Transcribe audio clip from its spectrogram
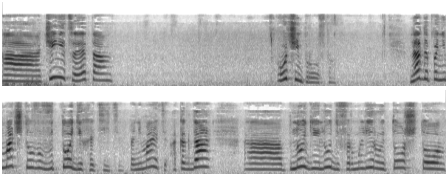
А, чинится это очень просто. Надо понимать, что вы в итоге хотите, понимаете? А когда а, многие люди формулируют то, что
